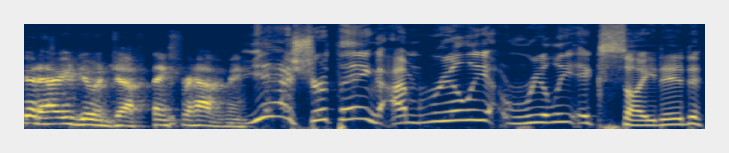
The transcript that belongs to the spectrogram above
Good. How are you doing, Jeff? Thanks for having me. Yeah, sure thing. I'm really, really excited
